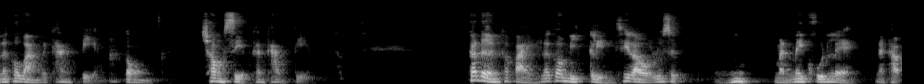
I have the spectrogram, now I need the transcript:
แล้วก็วางไว้ข้างเตียง ตรงช่องเสียบข้างๆเตียง ก็เดินเข้าไปแล้วก็มีกลิ่นที่เรารู้สึกมันไม่คุ้นเลยนะครับ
